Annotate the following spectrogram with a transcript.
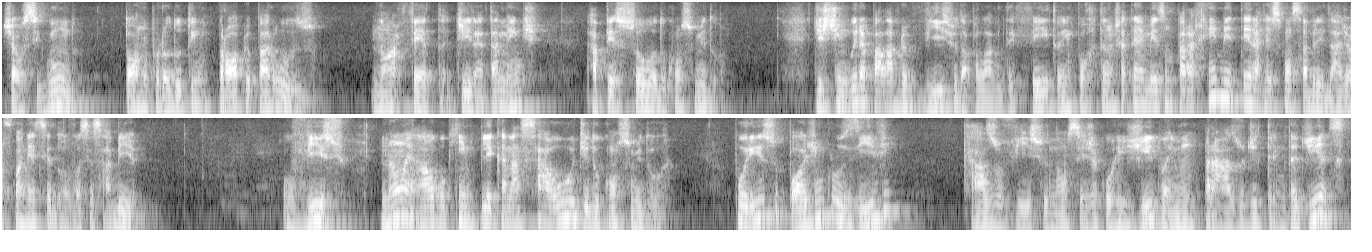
Já o segundo torna o produto impróprio para o uso. Não afeta diretamente a pessoa do consumidor. Distinguir a palavra vício da palavra defeito é importante até mesmo para remeter a responsabilidade ao fornecedor, você sabia? O vício não é algo que implica na saúde do consumidor. Por isso, pode inclusive Caso o vício não seja corrigido em um prazo de 30 dias,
